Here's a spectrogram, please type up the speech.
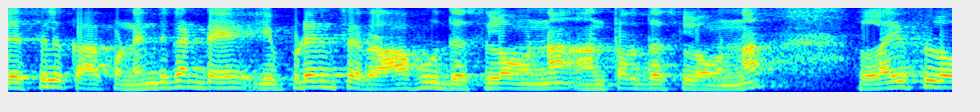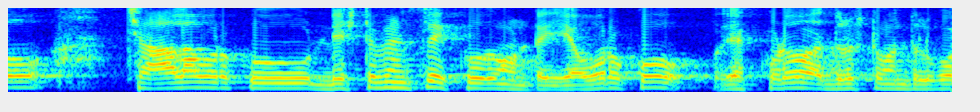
దశలు కాకుండా ఎందుకంటే ఎప్పుడైనా సరే రాహు దశలో ఉన్న అంతర్దశలో ఉన్న లైఫ్లో చాలా వరకు డిస్టర్బెన్స్లు ఎక్కువగా ఉంటాయి. ఎవరికో ఎక్కడో అదృష్టవంతులకో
